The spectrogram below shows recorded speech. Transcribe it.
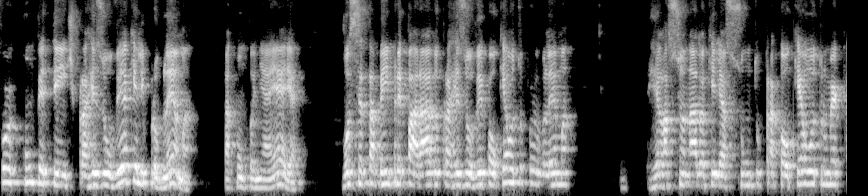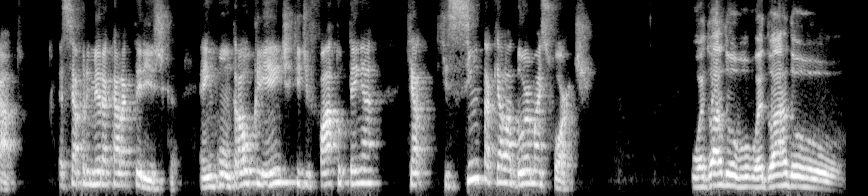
for competente para resolver aquele problema da companhia aérea, você está bem preparado para resolver qualquer outro problema relacionado àquele assunto para qualquer outro mercado. Essa é a primeira característica. É encontrar o cliente que de fato tenha, que, a, que sinta aquela dor mais forte. O Eduardo, o Eduardo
